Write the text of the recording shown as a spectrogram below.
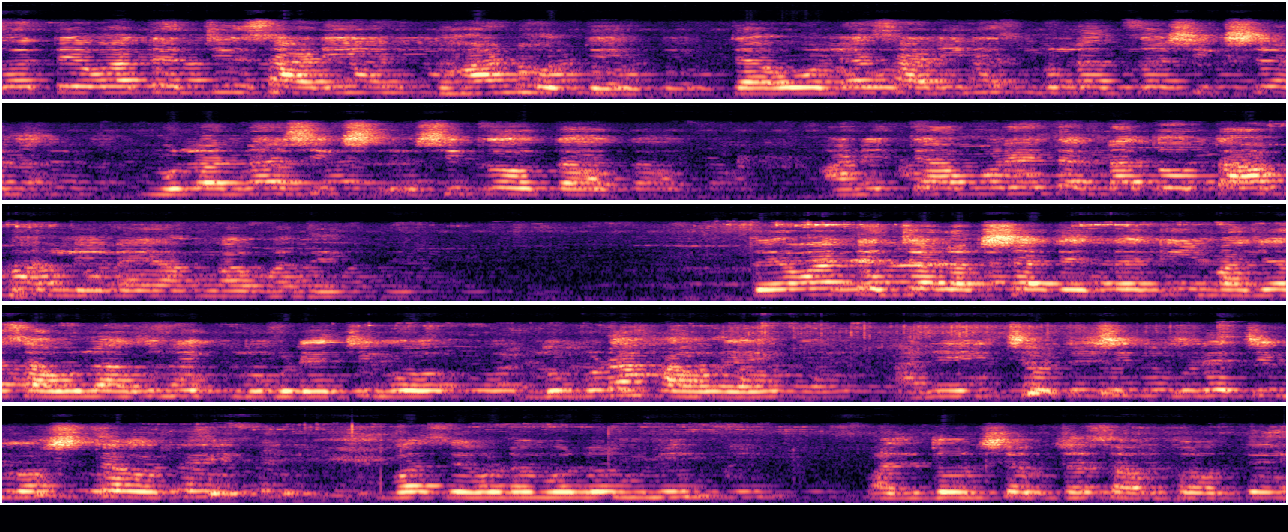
तर तेव्हा त्यांची साडी घाण होते. त्या ओल्या साडीनेच मुलांचं शिक्षण मुलांना शिक्ष शिकवतात. आणि त्यामुळे त्यांना तो ताप भरलेला आहे अंगामध्ये. तेव्हा त्यांच्या लक्षात येतं की माझ्या साऊला अजून एक लुगड्याची गो लुगडं आहे आणि एक छोटीशी लुगड्याची गोष्ट होती. बस एवढं बोलून मी. माझे दोन शब्द संपवते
